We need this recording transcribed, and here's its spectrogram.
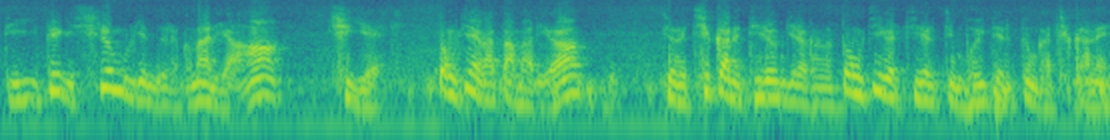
비, 벽이 실험 물건들이라고 말이야. 치게 똥띠에 갔단 말이야 저 직간에 디렁기라 하는 똥띠가 디렁지 뭐 이랬던 가 직간에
